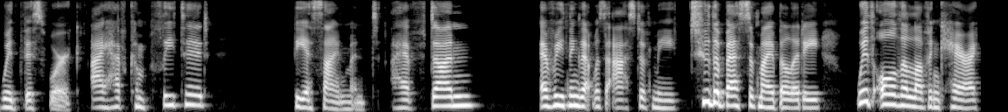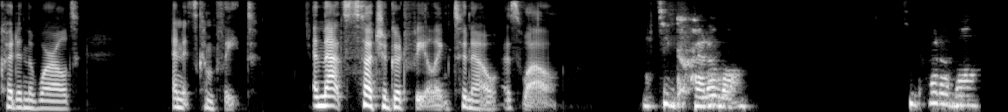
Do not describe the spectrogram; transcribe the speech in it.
with this work. I have completed the assignment. I have done everything that was asked of me to the best of my ability with all the love and care I could in the world and it's complete. And that's such a good feeling to know as well. That's incredible. It's incredible.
